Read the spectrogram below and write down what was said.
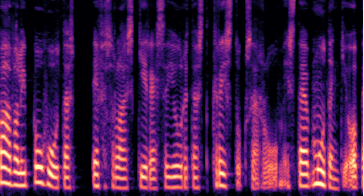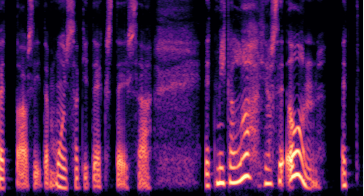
Paavali puhuu tässä Efesolaiskirjassa juuri tästä Kristuksen ruumista ja muutenkin opettaa siitä muissakin teksteissä, että mikä lahja se on, että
